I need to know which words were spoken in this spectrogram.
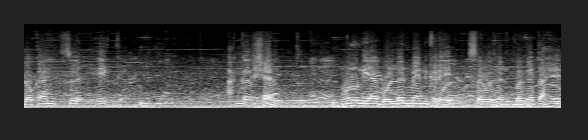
लोकांचं एक आकर्षण म्हणून या गोल्डन मॅनकडे सर्वजण बघत आहेत.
